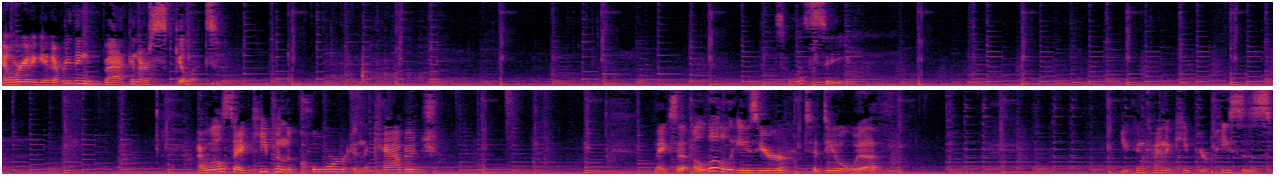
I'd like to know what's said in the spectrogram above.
and we're gonna get everything back in our skillet. Let's see. I will say keeping the core in the cabbage makes it a little easier to deal with. You can kind of keep your pieces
